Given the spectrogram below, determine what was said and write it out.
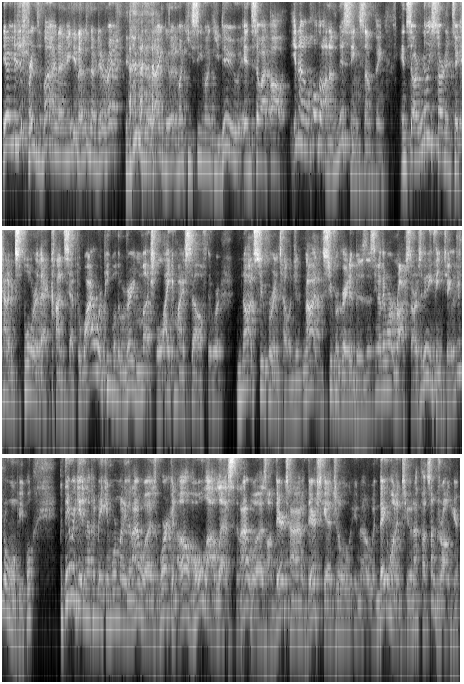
You know, you're just friends of mine. I mean, you know, there's no different, right? If you can do it, I can do it. Monkey see, monkey do. And so I thought, you know, hold on, I'm missing something. And so I really started to kind of explore that concept. Why were people that were very much like myself, that were not super intelligent, not super great at business, you know, they weren't rock stars, didn't think they're just normal people but they were getting up and making more money than I was, working a whole lot less than I was on their time and their schedule, you know, when they wanted to. And I thought something's wrong here.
